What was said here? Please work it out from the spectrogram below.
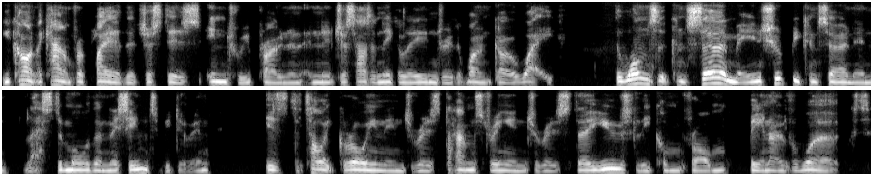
You can't account for a player that just is injury prone and, and it just has a niggly injury that won't go away. The ones that concern me and should be concerning Leicester more than they seem to be doing is the tight groin injuries, the hamstring injuries. They usually come from being overworked.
